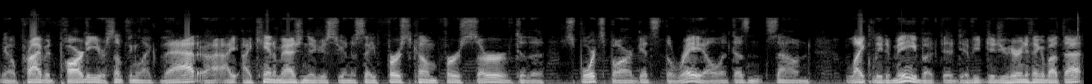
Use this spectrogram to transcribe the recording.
you know, private party or something like that? I, I can't imagine they're just going to say first come, first serve to the sports bar gets the rail. It doesn't sound likely to me, but did, you, did you hear anything about that?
